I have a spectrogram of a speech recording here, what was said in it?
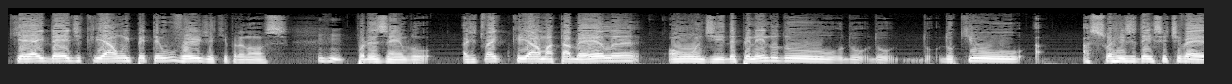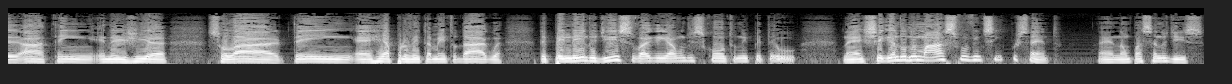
que é a ideia de criar um IPTU verde aqui para nós. Uhum. Por exemplo, a gente vai criar uma tabela onde, dependendo do, do, do, do, do que o, a sua residência tiver, ah, tem energia solar, tem é, reaproveitamento d'água, dependendo disso, vai ganhar um desconto no IPTU, né? chegando no máximo 25%. Né? Não passando disso.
